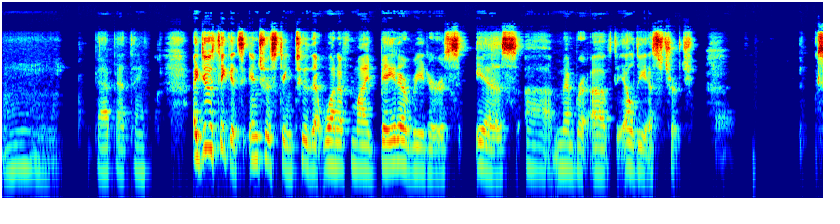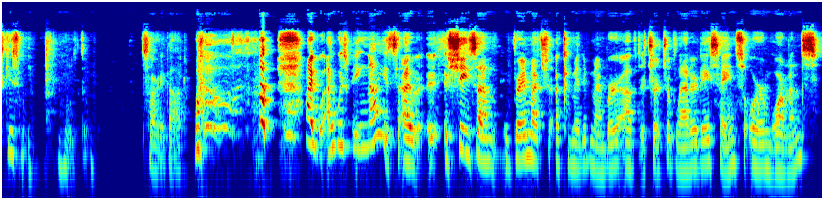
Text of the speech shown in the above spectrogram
Mm, bad, bad thing. I do think it's interesting too that one of my beta readers is a member of the LDS Church. Excuse me. Sorry, God. I, I was being nice. I, uh, she's um, very much a committed member of the Church of Latter day Saints or Mormons.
